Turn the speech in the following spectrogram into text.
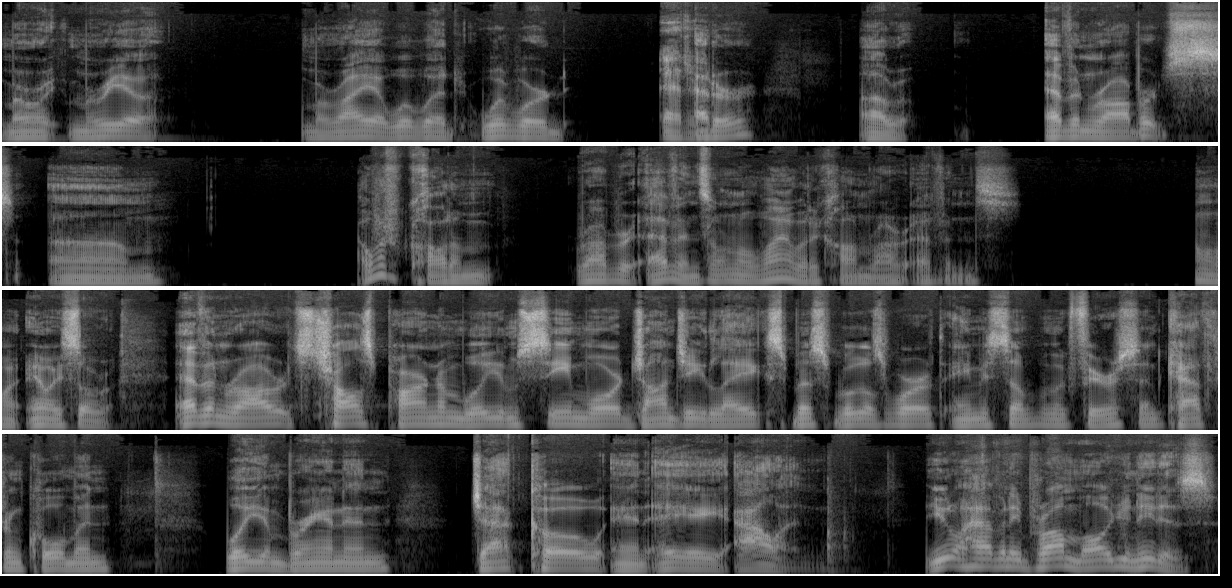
Maria, Mariah Woodward, Woodward uh, Evan Roberts. Um, I would have called him Robert Evans. I don't know why I would have called him Robert Evans. Anyway, so Evan Roberts, Charles Parham, William Seymour, John G. Lake, Smith Wigglesworth, Amy Semple McPherson, Kathryn Kuhlman, William Branham, Jack Coe, and A. A. Allen you don't have any problem. All you need is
